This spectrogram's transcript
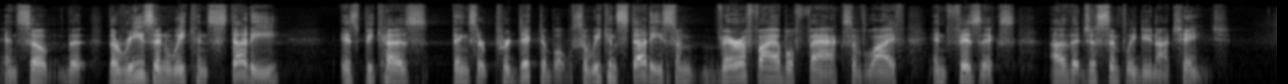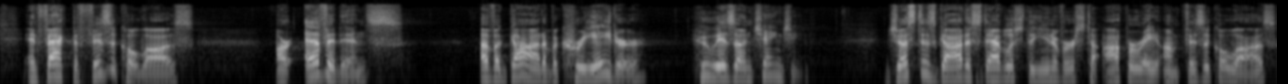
And so the, the reason we can study is because things are predictable. So we can study some verifiable facts of life in physics uh, that just simply do not change. In fact, the physical laws are evidence of a God, of a creator who is unchanging. Just as God established the universe to operate on physical laws,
